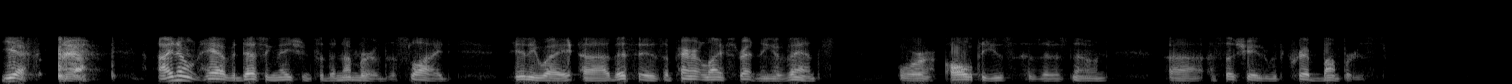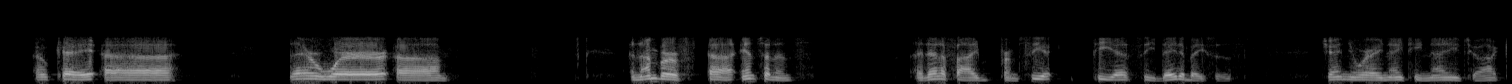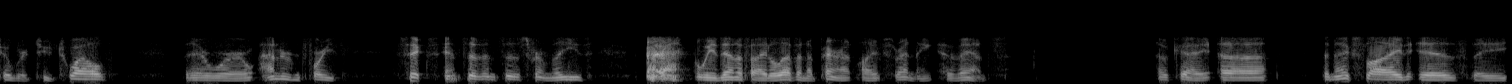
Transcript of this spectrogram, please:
Yes. I don't have a designation for the number of the slide. Anyway, uh, this is apparent life-threatening events, or ALTEs, as it is known, uh, associated with crib bumpers. Okay, uh, there were um, a number of uh, incidents identified from CPSC databases January 1990 to October 2012. There were 146 incidences from these. we identified 11 apparent life-threatening events. Okay, uh, the next slide is the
